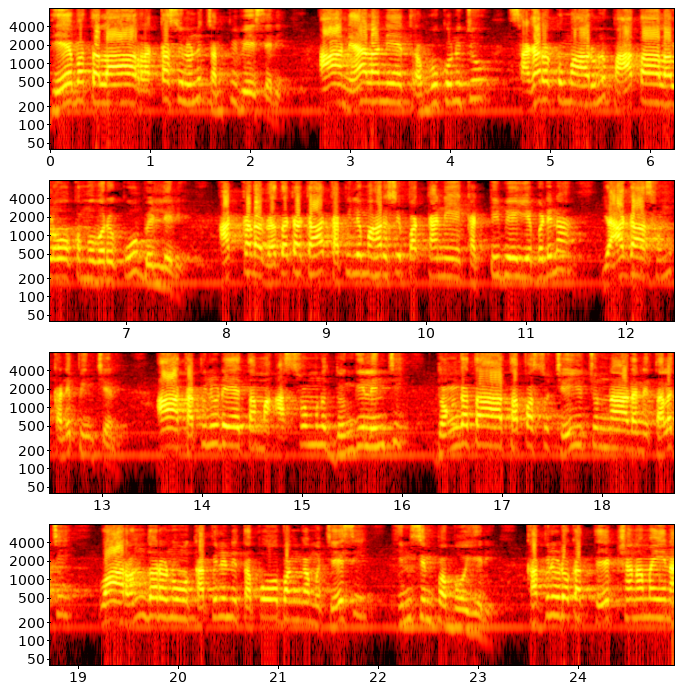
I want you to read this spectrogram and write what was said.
దేవతల రక్కసులను చంపివేసిరి. ఆ నేలనే త్రవ్వుకొనుచు సగర కుమారులు పాతాళలోకము వరకు వెళ్ళిరి. అక్కడ వెతకక కపిల మహర్షి పక్కనే కట్టివేయబడిన యాగాశ్వం కనిపించాను. ఆ కపిలుడే తమ అశ్వమును దొంగిలించి దొంగత తపస్సు చేయుచున్నాడని తలచి వారందరూ కపిలుని తపోభంగము చేసి హింసింపబోయిరి. కపిలుడొక తీక్షణమైన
